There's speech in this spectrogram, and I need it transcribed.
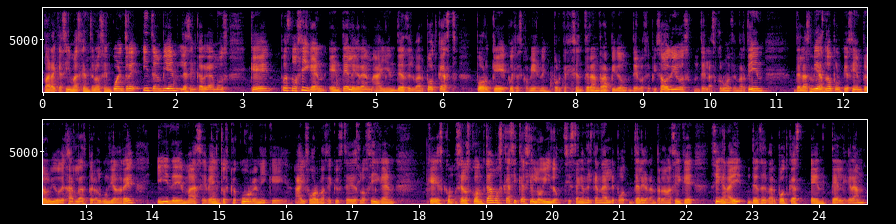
para que así más gente nos encuentre. Y también les encargamos que pues, nos sigan en Telegram, ahí en Desde Podcast, porque pues les conviene, porque así se enteran rápido de los episodios, de las columnas de Martín, de las mías no, porque siempre olvido dejarlas, pero algún día daré, y de más eventos que ocurren y que hay formas de que ustedes lo sigan que es como, se los contamos casi casi el oído, si están en el canal de Telegram, perdón, así que sigan ahí desde el Bar Podcast en Telegram.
